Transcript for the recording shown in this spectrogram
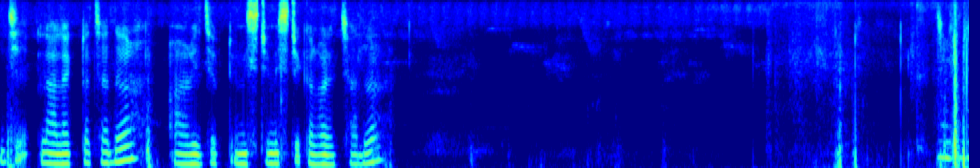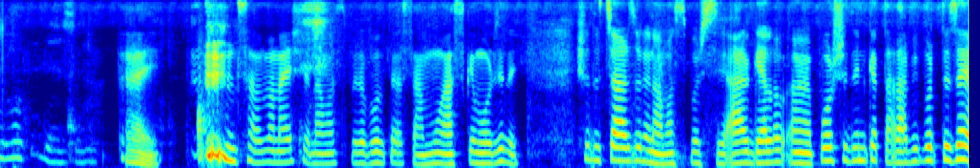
যে লাল একটা চাদর আর এই যে একটা মিষ্টি মিষ্টি কালারের চাদর। তাই সালমান আইসে নামাজ পড়ে বলতে আছে আম্মু আজকে মসজিদে শুধু চারজনে নামাজ পড়ছে আর গেল পরশু দিনকে তারাবি পড়তে যায়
